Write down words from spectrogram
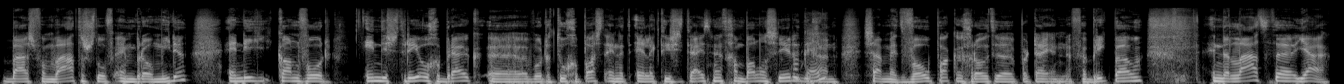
basis van waterstof en bromide. En die kan voor industrieel gebruik uh, worden toegepast en het elektriciteitsnet gaan balanceren. Okay. Die gaan samen met Wopak, een grote partij, een fabriek bouwen. En de laatste ja,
